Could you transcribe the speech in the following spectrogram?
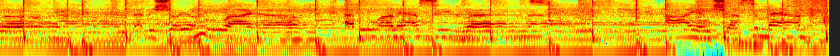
closer Let me show you who I am. Everyone has secrets. I am just a man.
